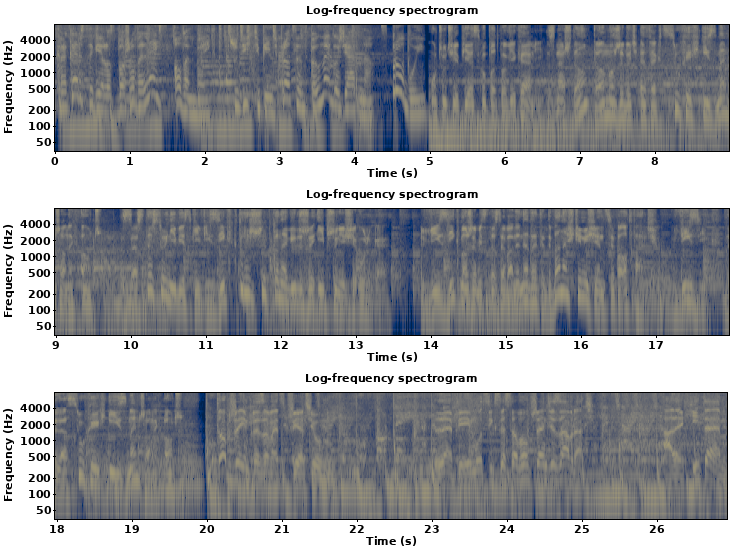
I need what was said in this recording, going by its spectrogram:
Krakersy wielozbożowe Lays Oven Baked. 35% pełnego ziarna. Spróbuj. Uczucie piasku pod powiekami. Znasz to? To może być efekt suchych i zmęczonych oczu. Zastosuj niebieski Wizik, który szybko nawilży i przyniesie ulgę. Wizik może być stosowany nawet 12 miesięcy po otwarciu. Wizik dla suchych i zmęczonych oczu. Dobrze imprezować z przyjaciółmi. Lepiej móc ich ze sobą wszędzie zabrać. Ale hitem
